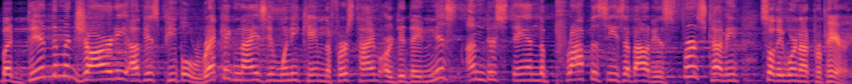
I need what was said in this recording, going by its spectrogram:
But did the majority of his people recognize him when he came the first time, or did they misunderstand the prophecies about his first coming so they were not prepared?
